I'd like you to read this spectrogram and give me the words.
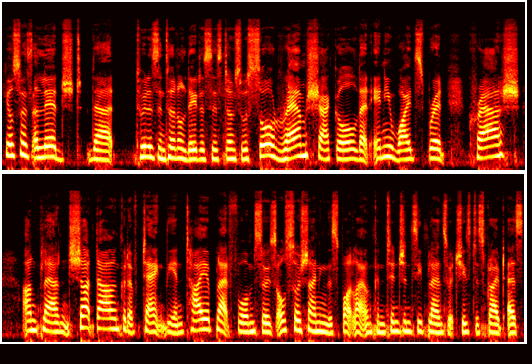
He also has alleged that Twitter's internal data systems were so ramshackle that any widespread crash, unplanned shutdown could have tanked the entire platform. So he's also shining the spotlight on contingency plans, which he's described as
